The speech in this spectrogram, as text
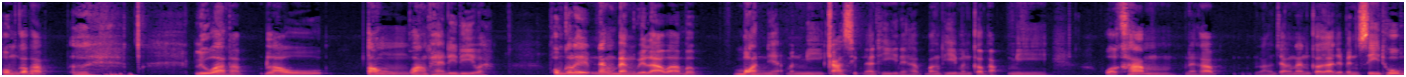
ผมก็แบบ เอ้ย หรือว่าแบบเราต้องวางแผนดีๆวะผมก็เลยนั่งแบ่งเวลาว่าแบบบอลเนี่ยมันมี 90 นาทีนะครับ บางทีมันก็แบบมีหัวค่ำนะครับ หลังจากนั้นก็อาจจะเป็นสี่ทุ่ม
